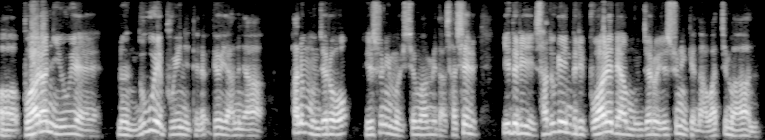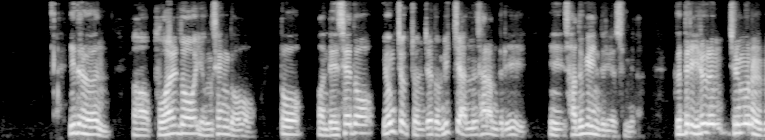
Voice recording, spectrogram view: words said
어, 부활한 이후에는 누구의 부인이 되, 되어야 하느냐 하는 문제로 예수님을 시험합니다. 사실 이들이 사두개인들이 부활에 대한 문제로 예수님께 나왔지만 이들은 어, 부활도 영생도 또 어, 내세도 영적 존재도 믿지 않는 사람들이 이 사두개인들이었습니다. 그들이 이런 질문을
